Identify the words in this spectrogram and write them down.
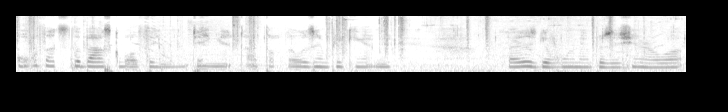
Oh, that's the basketball thing. Dang it. I thought that was him peeking at me. Did I just give away my position or what?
